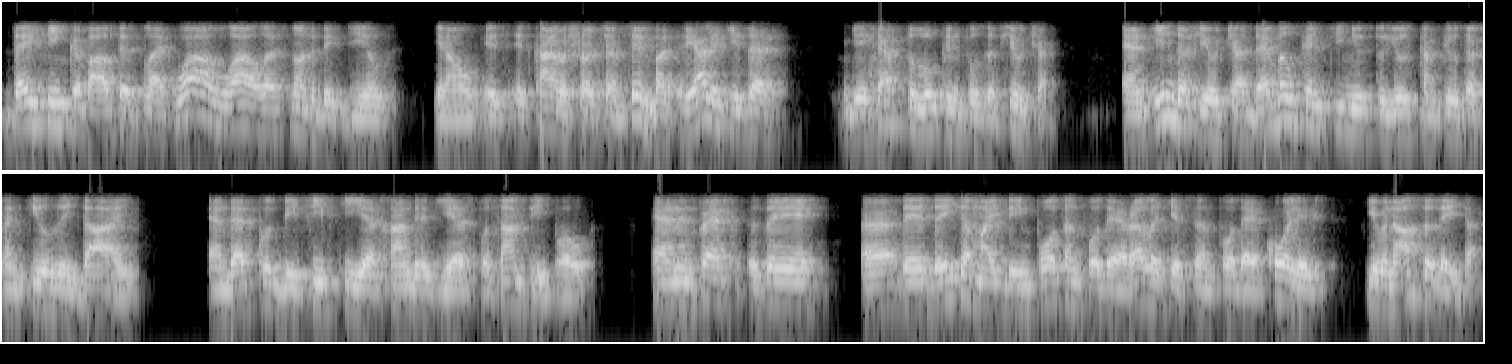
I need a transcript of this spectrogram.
they think about it like, well, well, that's not a big deal. You know, it's, it's kind of a short-term thing. But reality is that they have to look into the future. And in the future, they will continue to use computers until they die. And that could be 50 years, 100 years for some people. And in fact, the uh, their data might be important for their relatives and for their colleagues even after they die.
